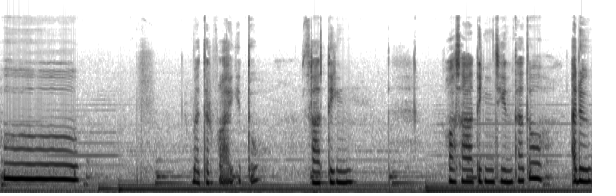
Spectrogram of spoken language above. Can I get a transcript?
Uh, butterfly gitu. Salting. Oh salting cinta tuh aduh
